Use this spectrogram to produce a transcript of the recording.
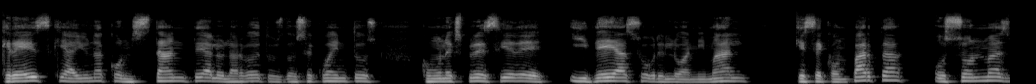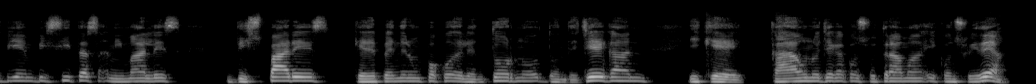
¿crees que hay una constante a lo largo de tus 12 cuentos como una especie de idea sobre lo animal que se comparta o son más bien visitas animales dispares que dependen un poco del entorno donde llegan y que cada uno llega con su trama y con su idea?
